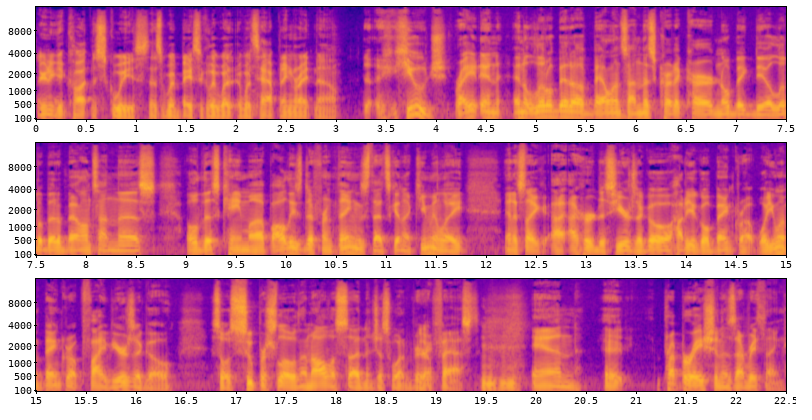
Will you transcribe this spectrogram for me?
They're going to get caught in a squeeze. That's what basically what, what's happening right now. Uh, huge, right? And and a little bit of balance on this credit card, no big deal. A little bit of balance on this. Oh, this came up. All these different things that's going to accumulate. And it's like I, I heard this years ago. How do you go bankrupt? Well, you went bankrupt five years ago, so it's super slow. Then all of a sudden, it just went very Yeah. fast. Mm-hmm. And it, preparation is everything,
